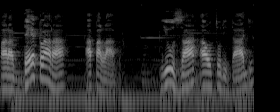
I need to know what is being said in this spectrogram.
para declarar a palavra e usar a autoridade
